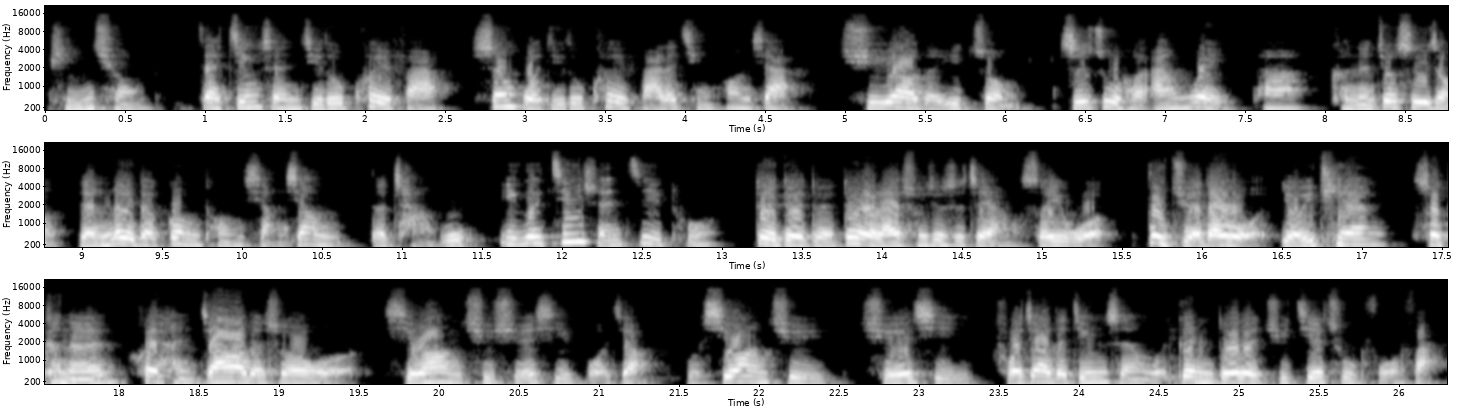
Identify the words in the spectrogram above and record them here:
贫穷、在精神极度匮乏、生活极度匮乏的情况下需要的一种支柱和安慰。它可能就是一种人类的共同想象的产物，一个精神寄托。对对对，对我来说就是这样，所以我。不觉得我有一天说可能会很骄傲的说，我希望去学习佛教，我希望去学习佛教的精神，我更多的去接触佛法。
